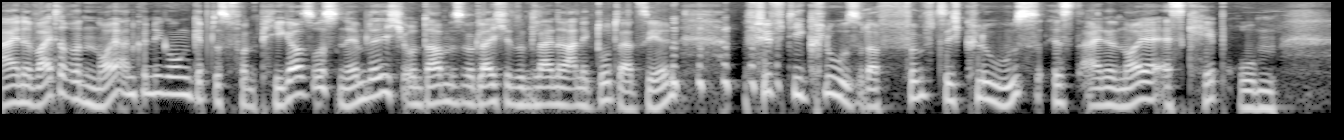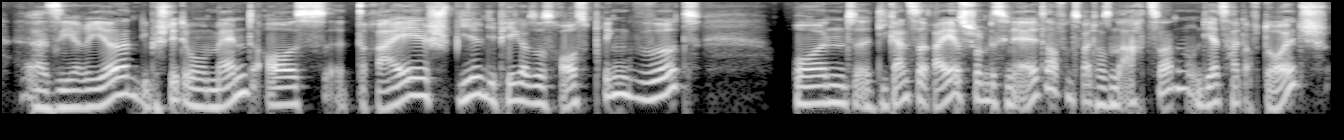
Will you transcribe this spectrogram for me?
Eine weitere Neuankündigung gibt es von Pegasus, nämlich, und da müssen wir gleich hier so eine kleine Anekdote erzählen: 50 Clues oder 50 Clues ist eine neue Escape Room. Serie, die besteht im Moment aus drei Spielen, die Pegasus rausbringen wird. Und die ganze Reihe ist schon ein bisschen älter, von 2018 und jetzt halt auf Deutsch.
